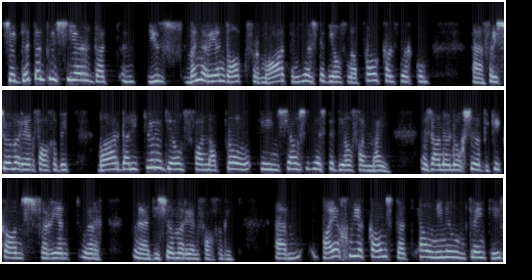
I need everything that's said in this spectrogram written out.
So dit impliseer dat uh, hier min reën dalk vir Maart en die eerste deel van April kan voorkom uh vir die somerreënvalgebied, maar dat die tweede deel van April en selfs die eerste deel van Mei is daar nou nog so 'n bietjie kans vir reën oor uh die somerreënvalgebied. Ehm um, baie goeie kans dat El Niño omtrent hier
